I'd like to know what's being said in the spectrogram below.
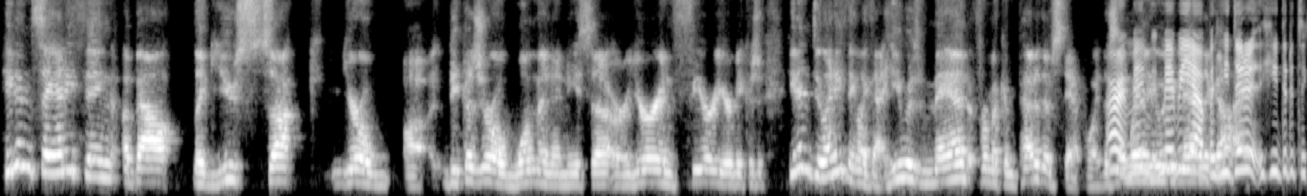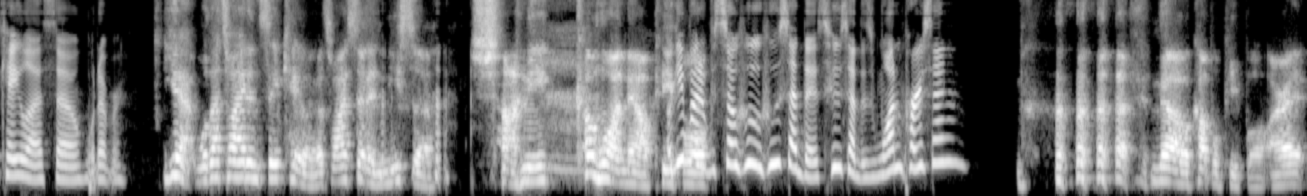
he didn't say anything about like you suck you're a uh, because you're a woman aneesa or you're inferior because you, he didn't do anything like that he was mad from a competitive standpoint the All right, same way that maybe he would be maybe yeah, but he did it. He did it to Kayla, so whatever. yeah well that's why i didn't say kayla that's why i said aneesa shanni come on now people Okay, but so who who said this? Who said this? One person? no a couple people all right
